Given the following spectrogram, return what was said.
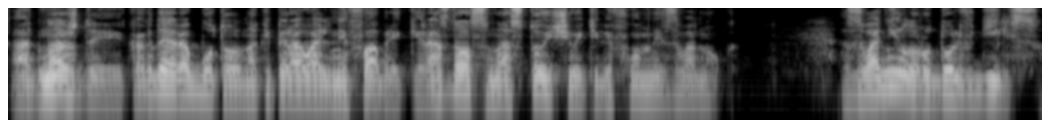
Однажды, когда я работал на копировальной фабрике, раздался настойчивый телефонный звонок. Звонил Рудольф Дильс,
